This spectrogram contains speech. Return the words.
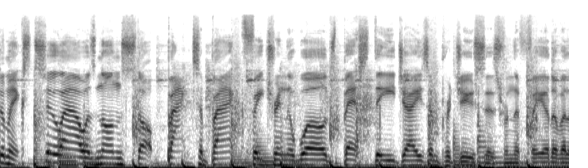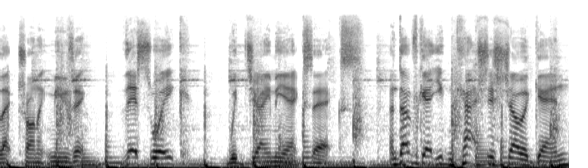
Essential Mix, two hours non stop, back to back, featuring the world's best DJs and producers from the field of electronic music. This week, with Jamie XX. And don't forget, you can catch this show again,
